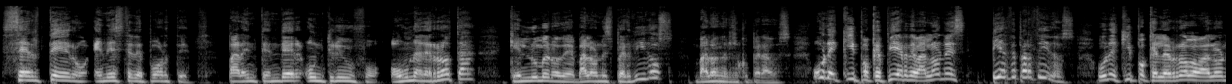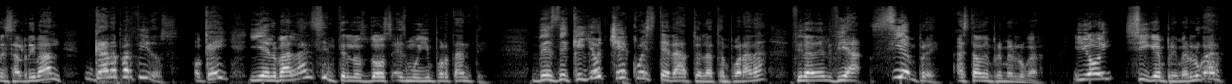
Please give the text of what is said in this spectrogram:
certero en este deporte para entender un triunfo o una derrota que el número de balones perdidos, balones recuperados. Un equipo que pierde balones, pierde partidos. Un equipo que le roba balones al rival, gana partidos. ¿Ok? Y el balance entre los dos es muy importante. Desde que yo checo este dato en la temporada, Filadelfia siempre ha estado en primer lugar. Y hoy sigue en primer lugar.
